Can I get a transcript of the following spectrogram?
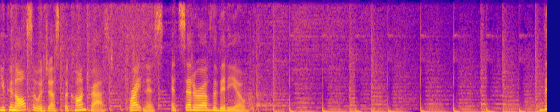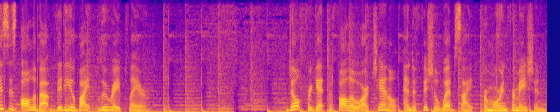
you can also adjust the contrast, brightness, etc. of the video. This is all about VideoByte Blu-ray player. Don't forget to follow our channel and official website for more information.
